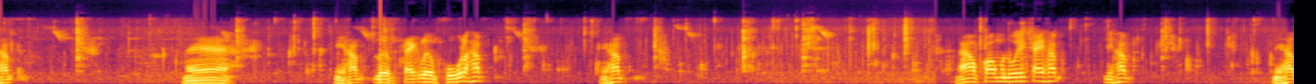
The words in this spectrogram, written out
ครับนี่นี่ครับ เริ่มแตกเริ่มฟูแล้วครับ นี่ครับเอากล้องมาดูใกล้ๆครับ นี่ครับ นี่ครับ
